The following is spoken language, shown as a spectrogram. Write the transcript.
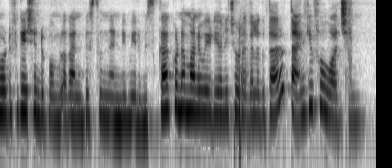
నోటిఫికేషన్ రూపంలో కనిపిస్తుందండి. మీరు మిస్ కాకుండా మన వీడియోని చూడగలుగుతారు. థ్యాంక్ యూ ఫర్ వాచింగ్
